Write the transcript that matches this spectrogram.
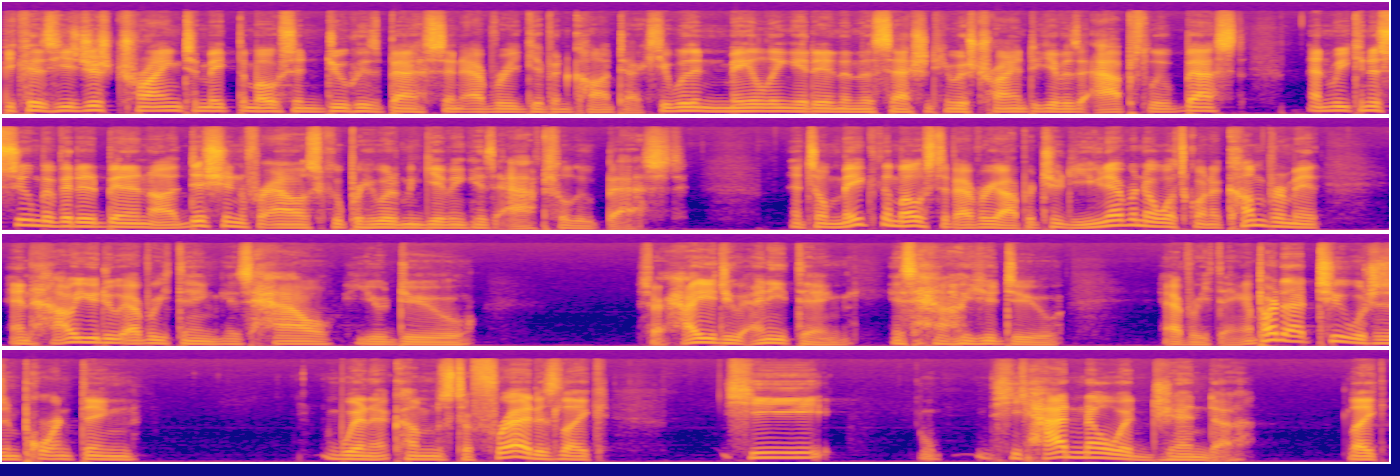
Because he's just trying to make the most and do his best in every given context. He wasn't mailing it in in the session. He was trying to give his absolute best. And we can assume if it had been an audition for Alice Cooper, he would have been giving his absolute best. And so make the most of every opportunity. You never know what's going to come from it. And how you do everything is how you do, sorry, how you do anything is how you do everything. And part of that, too, which is an important thing when it comes to Fred, is like he he had no agenda. Like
